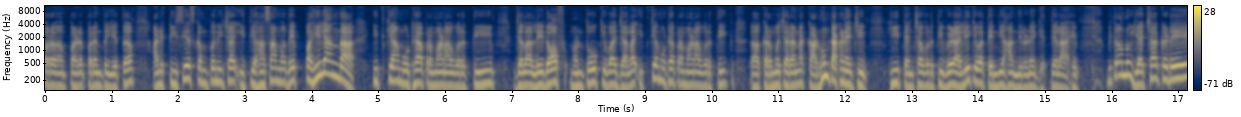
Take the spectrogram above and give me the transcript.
पर पर्यंत येतं. आणि टी सी एस कंपनीच्या इतिहासामध्ये पहिल्यांदा इतक्या मोठ्या प्रमाणावरती ज्याला लेड ऑफ म्हणतो किंवा ज्याला इतक्या मोठ्या प्रमाणावरती कर्मचाऱ्यांना काढून टाकण्याची ही त्यांच्यावरती वेळ आली किंवा त्यांनी हा निर्णय घेतलेला आहे. मित्रांनो याच्याकडे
